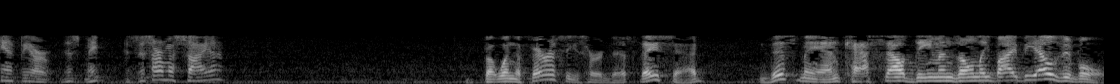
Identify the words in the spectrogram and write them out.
can't be our this may is this our Messiah? But when the Pharisees heard this, they said, This man casts out demons only by Beelzebul,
